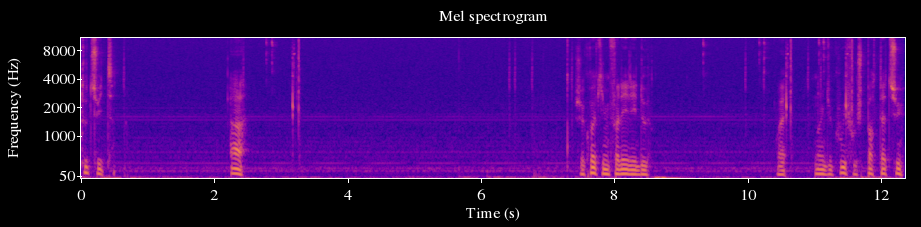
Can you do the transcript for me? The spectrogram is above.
Tout de suite. Ah. Je crois qu'il me fallait les deux. Ouais. Donc du coup, il faut que je parte là-dessus.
